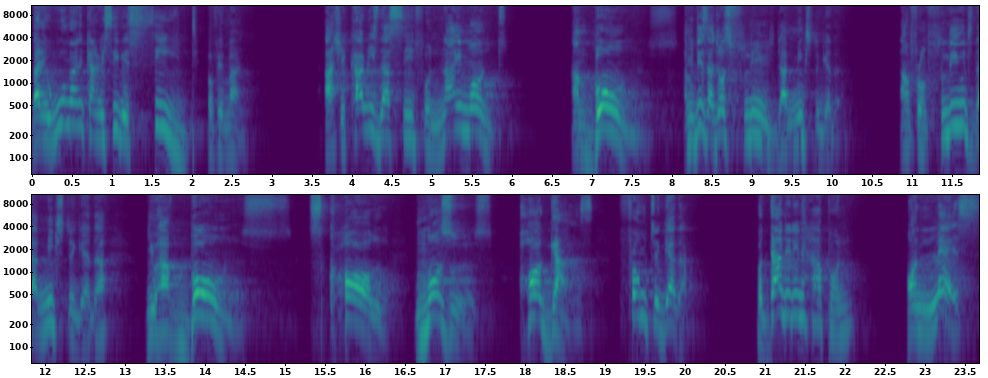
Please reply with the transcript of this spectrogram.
that a woman can receive a seed of a man. And she carries that seed for nine months and bones. I mean, these are just fluids that mix together. And from fluids that mix together, you have bones, skull, muscles, organs formed together. But that didn't happen unless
